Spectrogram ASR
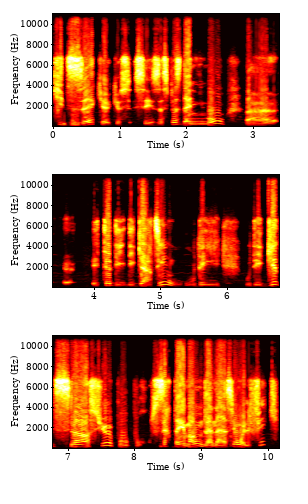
qui disait que, que ces espèces d'animaux euh, étaient des, gardiens ou, des, ou des guides silencieux pour, pour certains membres de la nation elfique.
